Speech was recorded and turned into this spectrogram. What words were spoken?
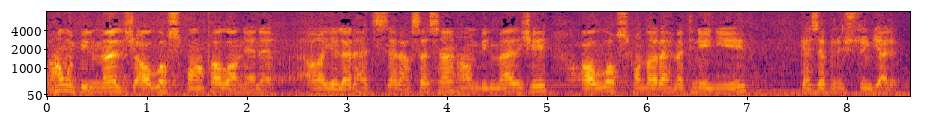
hamı bilməlidir ki, Allah subhanətə alan, yəni ayələri, hədisləri əsasən hamı bilməlidir ki, Allah subhanətə rəhmətini eynəyib, qəzəbini üstün gəlib.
